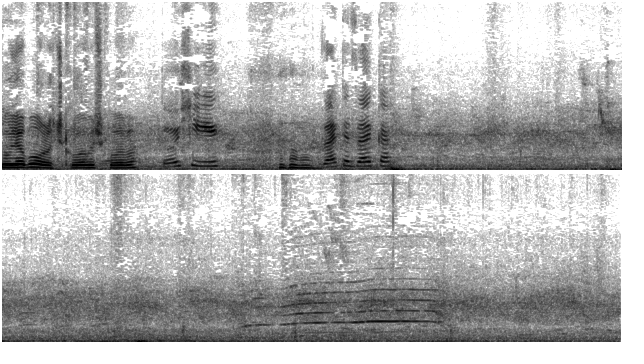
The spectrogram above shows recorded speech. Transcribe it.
Лобочка, лобочка, лоба. Тощий. Зайка, зайка.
